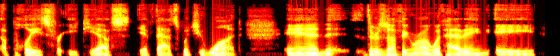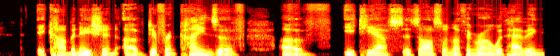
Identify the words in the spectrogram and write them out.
a place for ETFs if that's what you want. And there's nothing wrong with having a, a combination of different kinds of of ETFs. It's also nothing wrong with having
